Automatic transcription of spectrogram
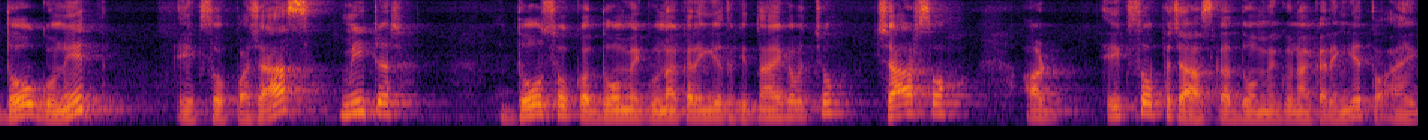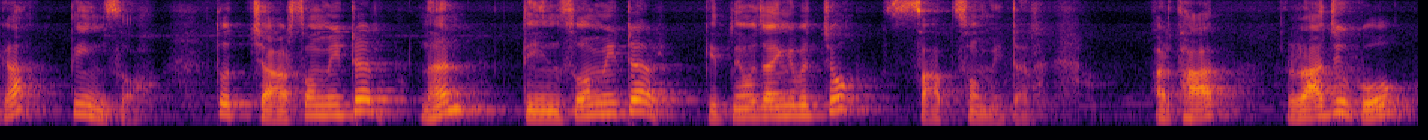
दो गुणित 150 मीटर। 200 का दो में गुना करेंगे तो कितना आएगा बच्चों? 400 और 150 का दो में गुना करेंगे तो आएगा 300 तो 400 मीटर, धन 300 मीटर। कितने हो जाएँगे बच्चों? 700 मीटर। अर्थात राजू को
